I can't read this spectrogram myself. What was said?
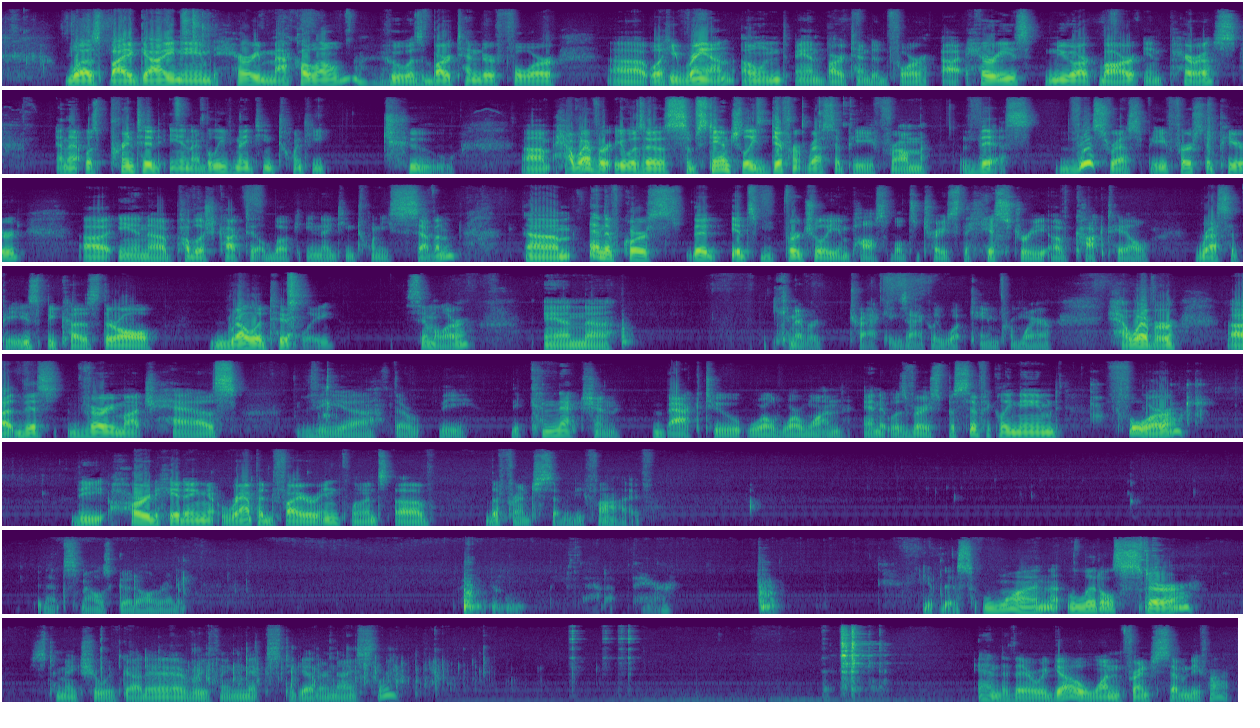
was by a guy named Harry MacElhone, who was bartender for uh, well, he ran, owned, and bartended for uh, Harry's New York Bar in Paris, and that was printed in, I believe, 1922. Um, however, it was a substantially different recipe from this. This recipe first appeared uh, in a published cocktail book in 1927, um, and of course, it, it's virtually impossible to trace the history of cocktail recipes because they're all relatively similar, and uh, you can never track exactly what came from where. However, uh, this very much has the, uh, the, the, the connection back to World War One, and it was very specifically named for the hard-hitting, rapid-fire influence of the French 75. That smells good already. Leave that up there. Give this one little stir just to make sure we've got everything mixed together nicely. And there we go, one French 75.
